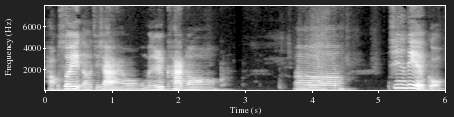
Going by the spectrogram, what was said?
好，所以呢，接下来哦，我们就去看哦，呃，今天猎狗。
